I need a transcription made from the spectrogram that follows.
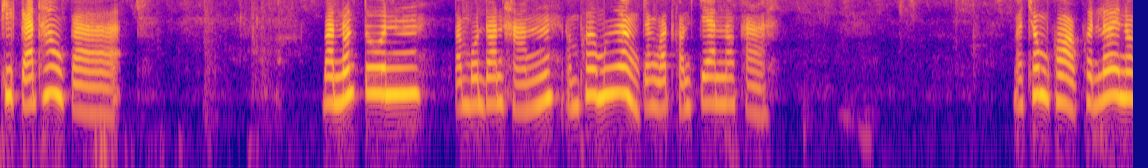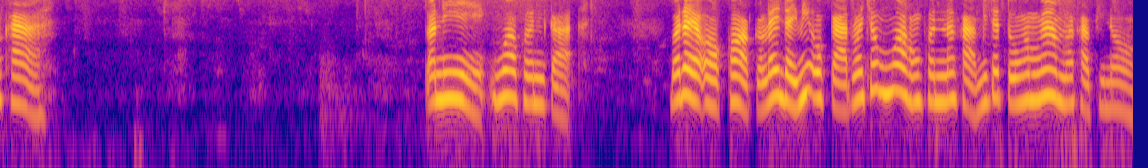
พิกัดเฮากะ บ้านโนนตุนตำบลดอนหันอำเภอเมือง จังหวัดขอนแก่นเนาะค่ะ มาชมขอกเพิ่นเลยเนาะค่ะ ตอนนี้งัวเพิ่นกะบ่ได้ออกขอกก็เลยได้มีโอกาสมาชมงัวของเพิ่นเนาะคะมีแต่ตัวงามๆเนาะคะพี่น้อง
